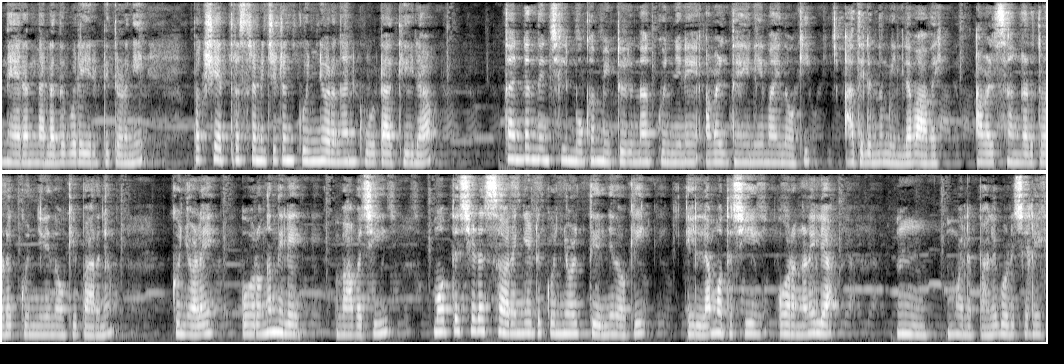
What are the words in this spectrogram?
നേരം നല്ലതുപോലെ ഇരുട്ടി തുടങ്ങി. പക്ഷെ എത്ര ശ്രമിച്ചിട്ടും കുഞ്ഞുറങ്ങാൻ കൂട്ടാക്കിയില്ല. തന്റെ നെഞ്ചിൽ മുഖം ഇട്ടിരുന്ന കുഞ്ഞിനെ അവൾ ദയനീയമായി നോക്കി. അതിലൊന്നും ഇല്ല വാവേ. അവൾ സങ്കടത്തോടെ കുഞ്ഞിനെ നോക്കി പറഞ്ഞു. കുഞ്ഞോളെ ഉറങ്ങുന്നില്ലേ? വാവച്ചി മുത്തശ്ശിയുടെ സ്വരം കേട്ട് കുഞ്ഞോൾ തിരിഞ്ഞു നോക്കി. ഇല്ല മുത്തശ്ശി ഉറങ്ങണില്ല. ഉം, മുലപ്പാൽ കുടിച്ചല്ലേ.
